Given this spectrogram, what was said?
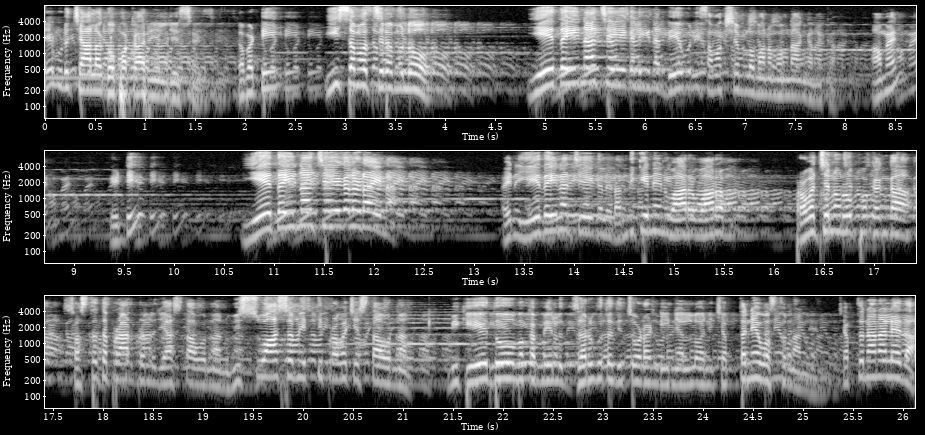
దేవుడు చాలా గొప్ప కార్యాలు చేశాడు. కాబట్టి ఈ సంవత్సరంలో ఏదైనా చేయగలిగిన దేవుని సమక్షంలో మనం ఉన్నాం గనక. ఆమె ఏంటి? ఏదైనా చేయగలడు ఆయన. ఆయన ఏదైనా చేయగలడు. అందుకే నేను వారం వారం ప్రవచన రూపకంగా స్వస్థత ప్రార్థనలు చేస్తా ఉన్నాను. విశ్వాసం ఎత్తి ప్రవచిస్తా ఉన్నాను. మీకు ఏదో ఒక మేలు జరుగుతుంది చూడండి ఈ నెలలో అని చెప్తానే వస్తున్నాను నేను. చెప్తున్నానా లేదా?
